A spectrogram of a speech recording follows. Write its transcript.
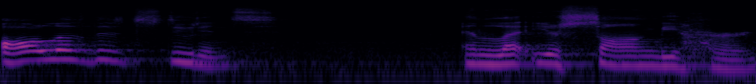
all of the students and let your song be heard.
